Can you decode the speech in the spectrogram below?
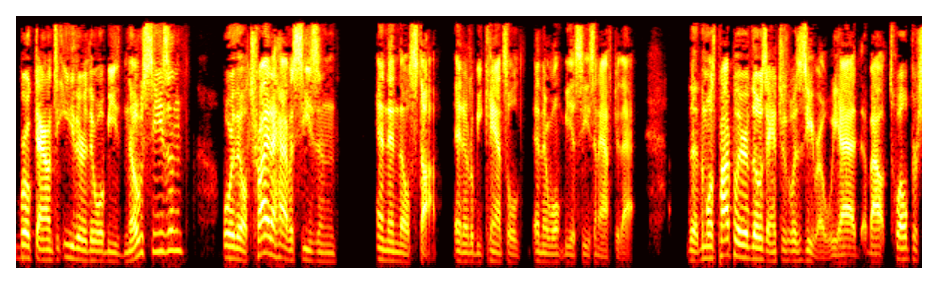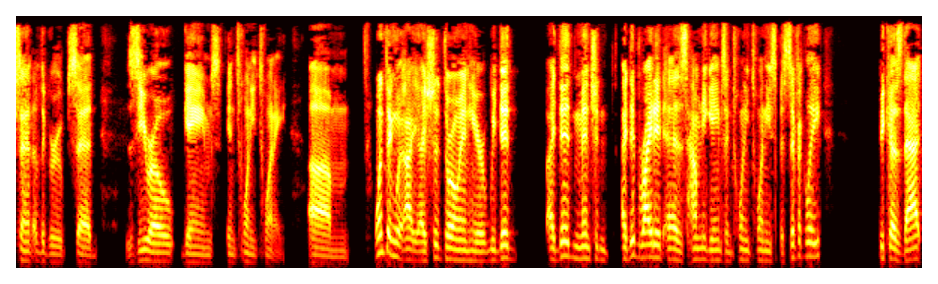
broke down to either there will be no season or they'll try to have a season and then they'll stop and it'll be canceled and there won't be a season after that. The, the most popular of those answers was zero. We had about 12% of the group said zero games in 2020. Um, one thing I, I should throw in here, we did, I did mention, I did write it as how many games in 2020 specifically, because that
